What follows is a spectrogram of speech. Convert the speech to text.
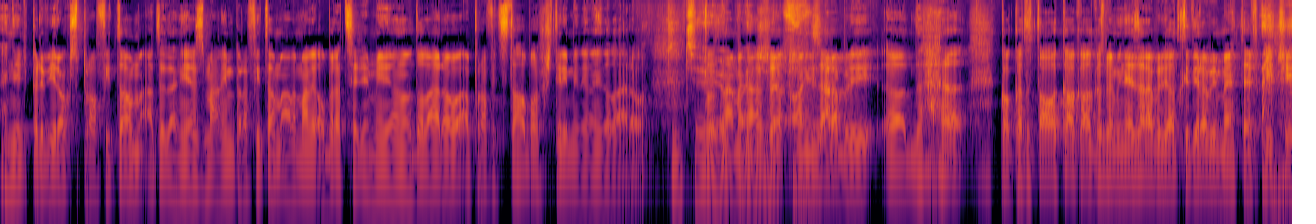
hneď prvý rok s profitom, a teda nie s malým profitom, ale mali obrad 7 miliónov dolárov a profit z toho bol 4 milióny dolárov. To znamená, že oni zarobili uh, dva- koľko to toľko, koľko sme my nezarobili, odkedy robíme, to je v piči.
